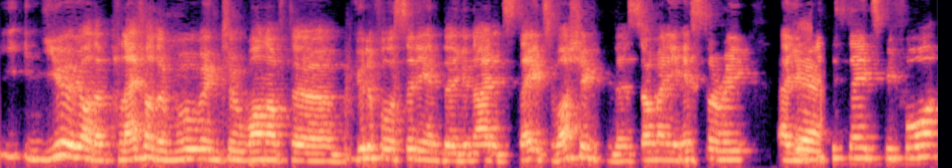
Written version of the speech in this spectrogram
you had the pleasure to moving to one of the beautiful city in the United States, Washington. There's so many history. Uh, you've Yeah. States before.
